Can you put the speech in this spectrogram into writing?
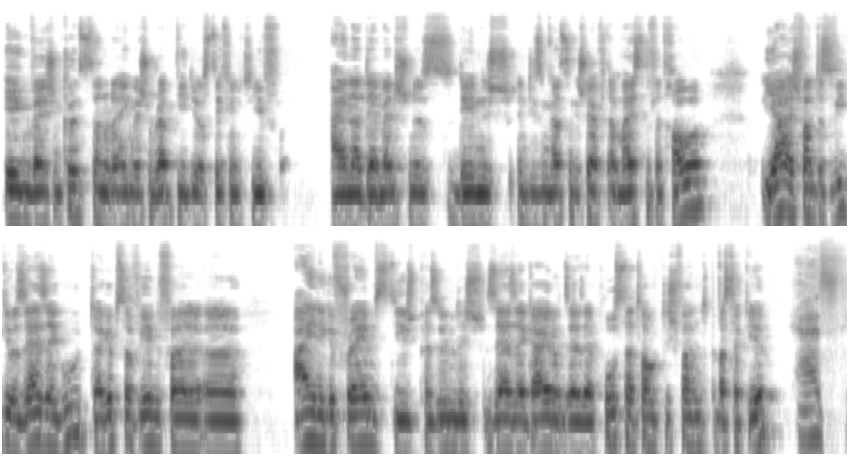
irgendwelchen Künstlern oder irgendwelchen Rap-Videos definitiv einer der Menschen ist, denen ich in diesem ganzen Geschäft am meisten vertraue. Ja, ich fand das Video sehr, sehr gut. Da gibt's auf jeden Fall äh, einige Frames, die ich persönlich sehr, sehr geil und sehr, sehr postertauglich fand. Was sagt ihr? Er ist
